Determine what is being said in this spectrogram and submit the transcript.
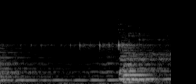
you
